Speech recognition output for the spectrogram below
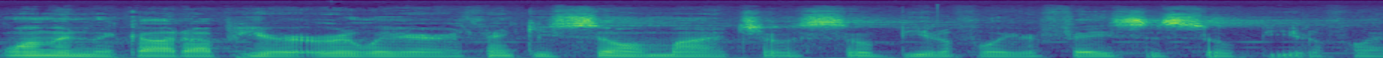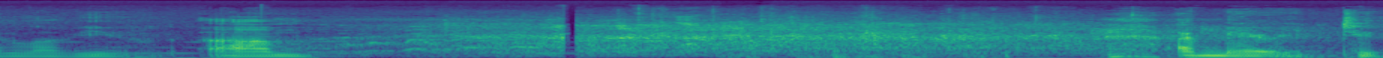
woman that got up here earlier. Thank you so much. It was so beautiful. Your face is so beautiful. I love you. Um, I'm married too,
